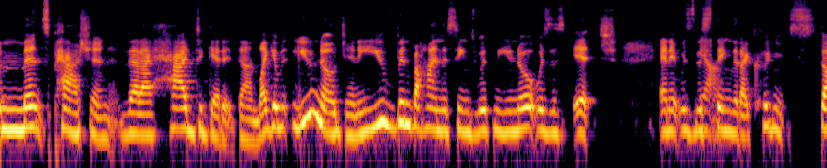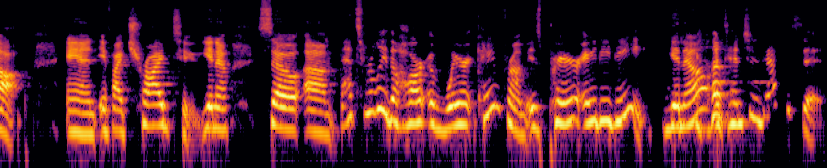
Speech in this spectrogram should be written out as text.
immense passion that I had to get it done. Like it, was- you know, Jenny, you've been behind the scenes with me. You know, it was this itch, and it was this Yeah. thing that I couldn't stop. And if I tried to, you know, so um, that's really the heart of where it came from is prayer ADD. You know, attention deficit,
